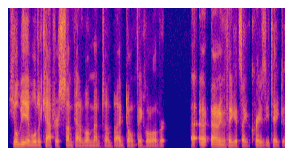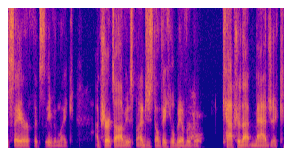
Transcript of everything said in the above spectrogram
he'll be able to capture some kind of momentum. But I don't think he'll ever. I, I I don't even think it's like a crazy take to say, or if it's even like I'm sure it's obvious, but I just don't think he'll be able to capture that magic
